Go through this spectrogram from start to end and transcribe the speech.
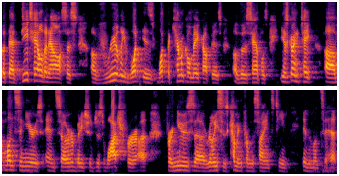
But that detailed analysis of really what is what the chemical makeup is of those samples is going to take uh, months and years. And so everybody should just watch for, uh, for news uh, releases coming from the science team in the months ahead.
